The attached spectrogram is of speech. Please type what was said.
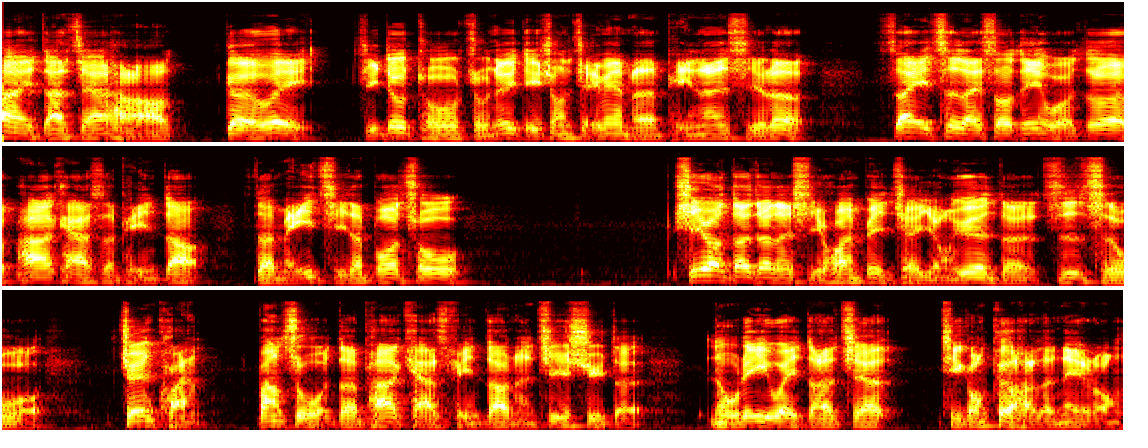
嗨，大家好，各位基督徒、主内弟兄姐妹们平安喜乐！再一次来收听我这个 Podcast 频道的每一期的播出，希望大家能喜欢，并且踊跃的支持我，捐款帮助我的 Podcast 频道能继续的努力为大家提供更好的内容。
